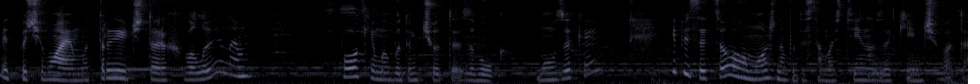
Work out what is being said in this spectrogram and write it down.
Відпочиваємо 3-4 хвилини, поки ми будемо чути звук музики. І після цього можна буде самостійно закінчувати.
